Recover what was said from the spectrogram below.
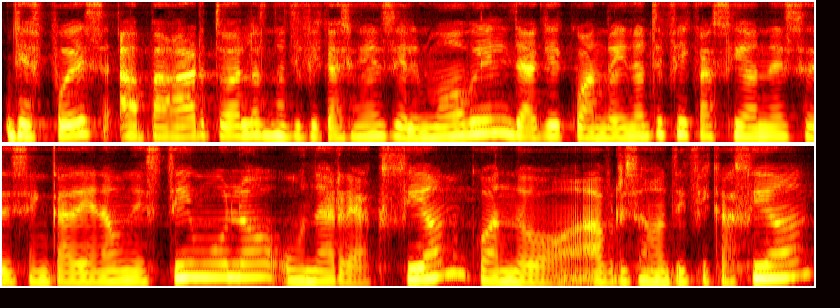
Después, apagar todas las notificaciones del móvil, ya que cuando hay notificaciones se desencadena un estímulo, una reacción cuando abro esa notificación,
